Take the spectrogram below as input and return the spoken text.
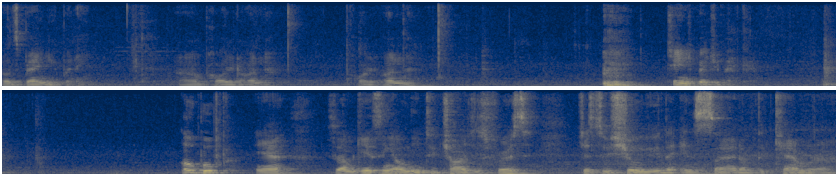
Oh it's brand new but um, power it on. Power it on. Change battery pack. Oh poop yeah. So I'm guessing I'll need to charge this first just to show you the inside of the camera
